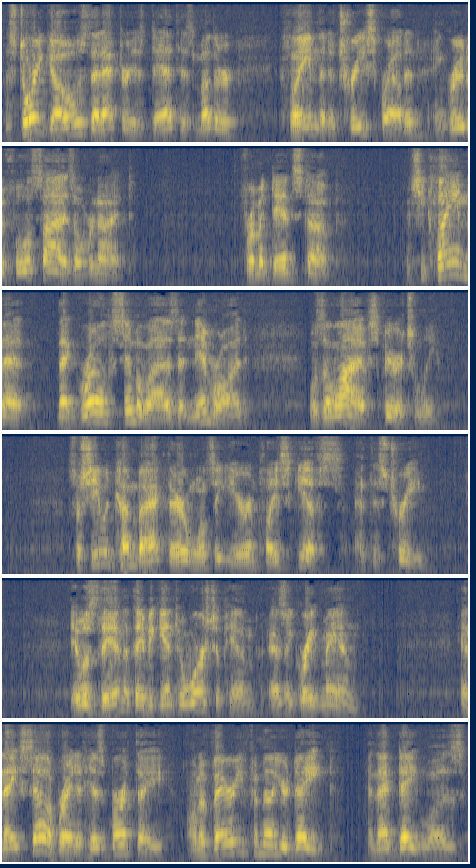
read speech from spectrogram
The story goes that after his death, his mother claimed that a tree sprouted and grew to full size overnight from a dead stump. And she claimed that that growth symbolized that Nimrod was alive spiritually. So she would come back there once a year and place gifts at this tree. It was then that they began to worship him as a great man. And they celebrated his birthday on a very familiar date, and that date was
